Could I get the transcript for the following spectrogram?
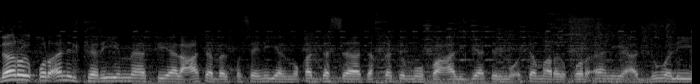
دار القرآن الكريم في العتبة الحسينية المقدسة تختتم فعاليات المؤتمر القرآني الدولي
